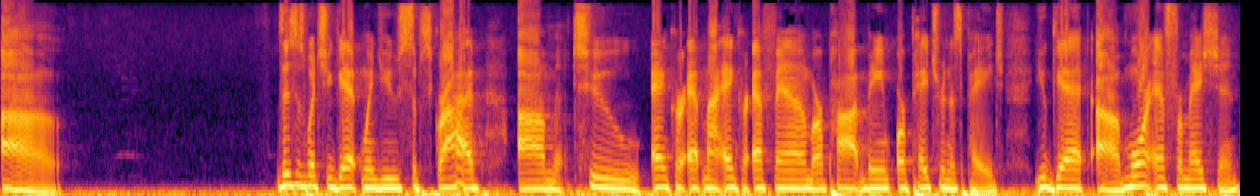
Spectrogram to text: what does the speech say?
uh, this is what you get when you subscribe um, to Anchor at my Anchor FM or Podbean or Patreon page. You get uh, more information.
